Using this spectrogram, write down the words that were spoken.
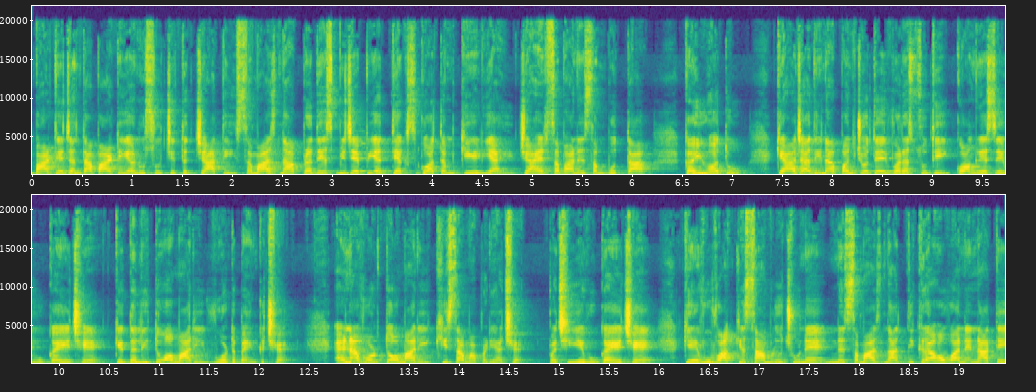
ભારતીય જનતા પાર્ટી અનુસૂચિત જાતિ સમાજના પ્રદેશ બીજેપી અધ્યક્ષ ગૌતમ ગેડિયાએ જાહેર સભાને સંબોધતા કહ્યું હતું કે આઝાદીના પંચોતેર વર્ષ સુધી કોંગ્રેસ એવું કહે છે કે દલિતો અમારી વોટ બેંક છે. એના વોટ તો અમારી ખિસ્સામાં પડ્યા છે. પછી એવું કહે છે કે એવું વાક્ય સાંભળું છું ને ને સમાજના દીકરા હોવાને નાતે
